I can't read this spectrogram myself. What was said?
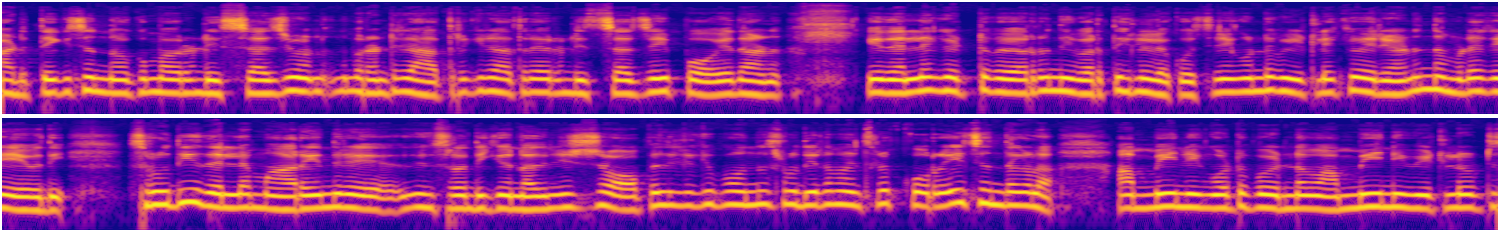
അടുത്തേക്ക് ചെന്ന് നോക്കുമ്പോൾ അവർ ഡിസ്ചാർജ് വേണമെന്ന് പറഞ്ഞിട്ട് രാത്രിക്ക് രാത്രി അവർ ഡിസ്ചാർജ് ആയി പോയതാണ്. ഇതെല്ലാം കെട്ട് വേറൊരു നിവർത്തിയില്ലല്ലോ. കൊച്ചിനെയും കൊണ്ട് വീട്ടിലേക്ക് വരികയാണ് നമ്മുടെ രേവതി. ശ്രുതി ഇതെല്ലാം മാറിയെന്ന് ശ്രദ്ധിക്കുന്നു. അതിനുശേഷം ഷോപ്പിലേക്ക് പോകുന്ന ശ്രുതിയുടെ മനസ്സിൽ കുറേ ചിന്തകളാണ് അമ്മേനെ ഇങ്ങോട്ട് പോയിട്ടുണ്ടാവും. അമ്മേനെ വീട്ടിലോട്ട്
